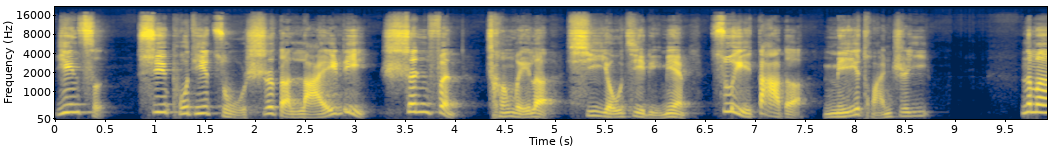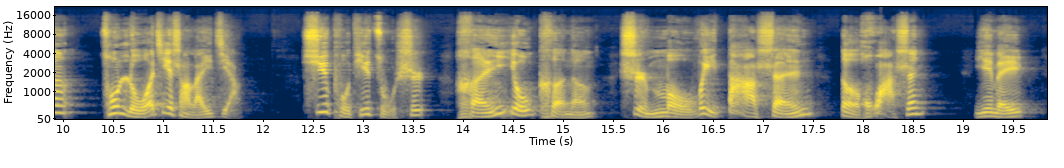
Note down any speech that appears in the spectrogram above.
因此须菩提祖师的来历、身份成为了《西游记》里面最大的谜团之一。那么，从逻辑上来讲，须菩提祖师很有可能是某位大神的化身，因为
